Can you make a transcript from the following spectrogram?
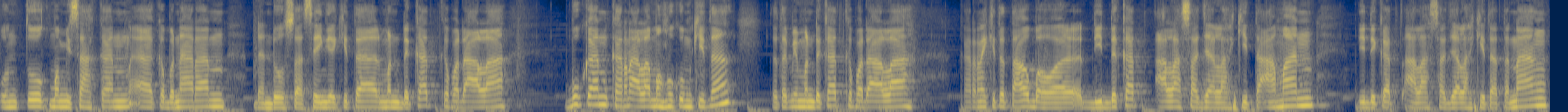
untuk memisahkan uh, kebenaran dan dosa sehingga kita mendekat kepada Allah bukan karena Allah menghukum kita tetapi mendekat kepada Allah karena kita tahu bahwa di dekat Allah sajalah kita aman, di dekat Allah sajalah kita tenang,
